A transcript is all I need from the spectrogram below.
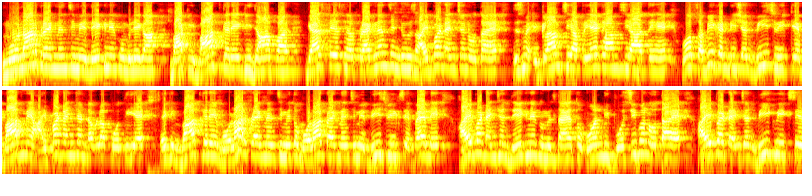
मोलार प्रेगनेंसी में देखने को मिलेगा। बाकी बात करें कि जहाँ पर गैस्टेशनल प्रेगनेंसी इंड्यूस हाइपरटेंशन होता है, जिसमें इक्लामसिया प्रियक्लामसिया आते हैं, वो सभी कंडीशन 20 वीक के बाद में हाइपरटेंशन डेवलप होती है। लेकिन बात करें मोलार प्रेगनेंसी में तो मोलार प्रेगनेंसी में 20 वीक से पहले हाइपरटेंशन देखने को मिलता है तो ओनली पॉसिबल होता है हाइपरटेंशन वीक वीक से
